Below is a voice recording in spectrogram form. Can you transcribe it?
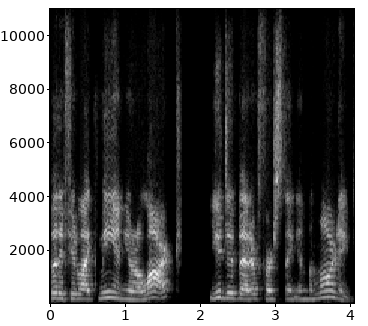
But if you're like me and you're a lark, you do better first thing in the morning.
